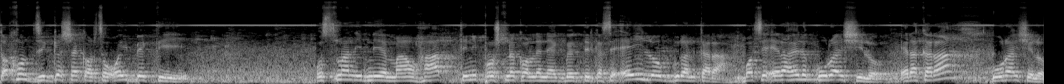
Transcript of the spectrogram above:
তখন জিজ্ঞাসা করছে, ওই ব্যক্তি উসমান ইবনে মাওহাত, তিনি প্রশ্ন করলেন এক ব্যক্তির কাছে, এই লোকগুলান কারা? বলছে, এরা হইল কুরাই ছিল এরা কারা? কুরাই ছিল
